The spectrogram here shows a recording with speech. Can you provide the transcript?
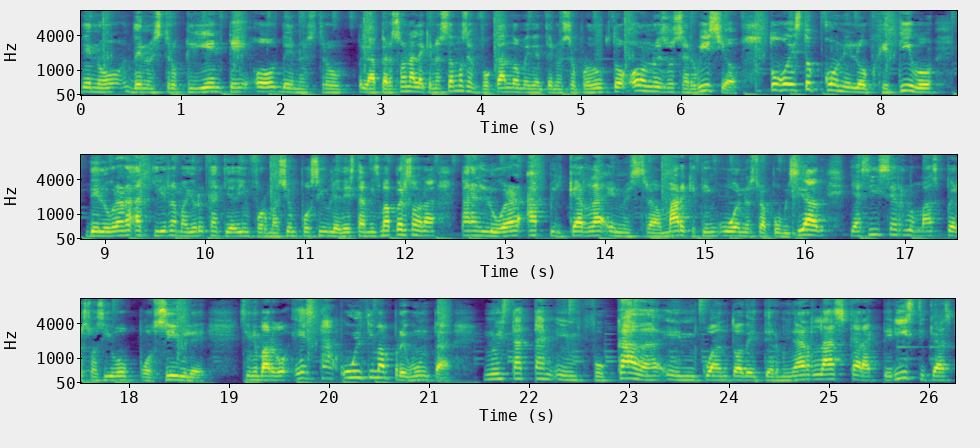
de, no, de nuestro cliente o de nuestro, la persona a la que nos estamos enfocando mediante nuestro producto o nuestro servicio. Todo esto con el objetivo de lograr adquirir la mayor cantidad de información posible de esta misma persona para lograr aplicarla en nuestro marketing o en nuestra publicidad y así ser lo más persuasivo posible. Sin embargo, esta última pregunta no está tan enfocada en cuanto a determinar las características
